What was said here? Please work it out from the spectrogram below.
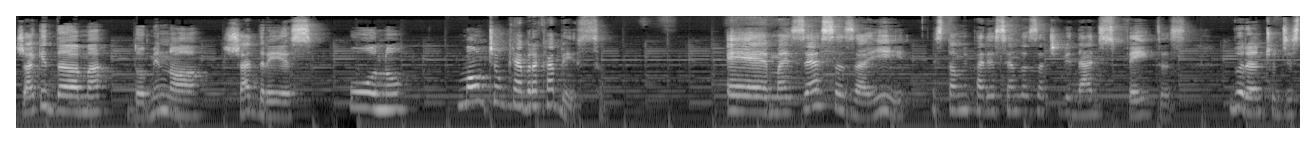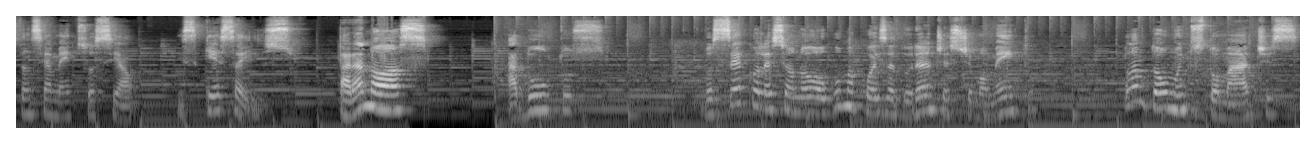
jogue dama, dominó, xadrez, uno, monte um quebra-cabeça. É, mas essas aí estão me parecendo as atividades feitas durante o distanciamento social. Esqueça isso. Para nós, adultos, você colecionou alguma coisa durante este momento? Plantou muitos tomates?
